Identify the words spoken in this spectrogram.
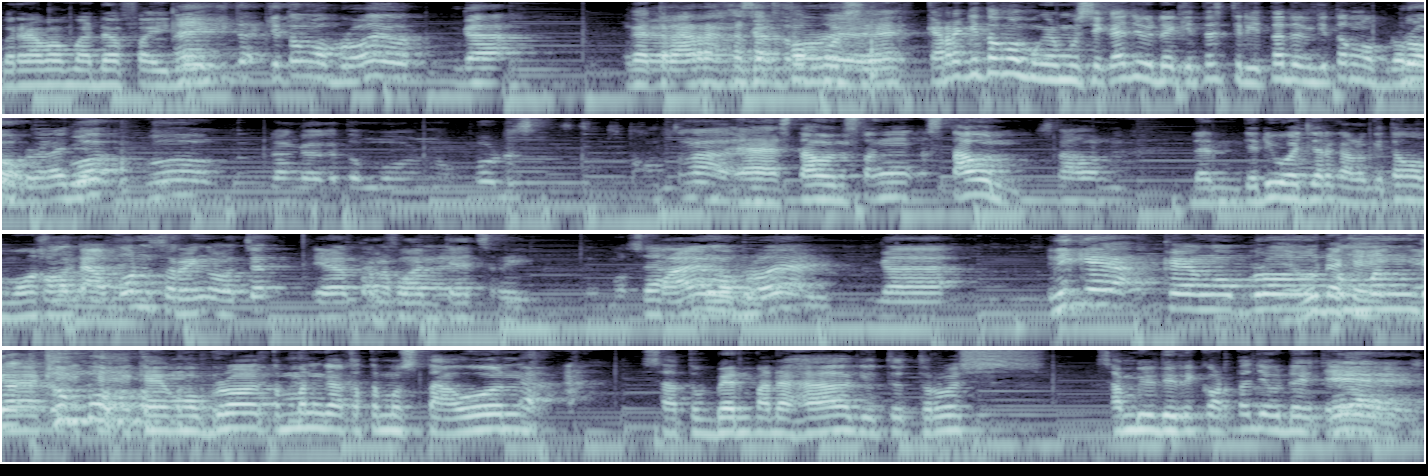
bernama Madava Eh ini kita kita ngobrolnya nggak nggak terarah ke satu fokus ya. ya karena kita ngomongin musik aja udah kita cerita dan kita bro. ngobrol-ngobrol aja Gua gua udah nggak ketemu Nopo udah satu tahun setengah ya. ya setahun setengah setahun setahun. dan jadi wajar kalau kita ngomong Kalau telepon sering kalau chat ya pernah telepon chat sering Maksudnya ngobrolnya nggak ini kayak kayak ngobrol ya udah temen kayak, nggak ya, ketemu. kayak, kayak ngobrol temen gak ketemu setahun satu band padahal gitu terus sambil di record aja udah itu Iya. doang gitu.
